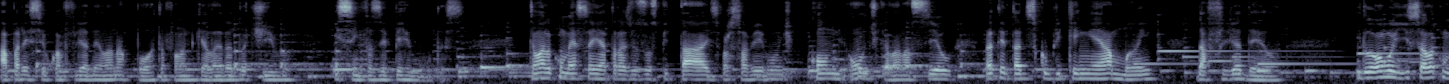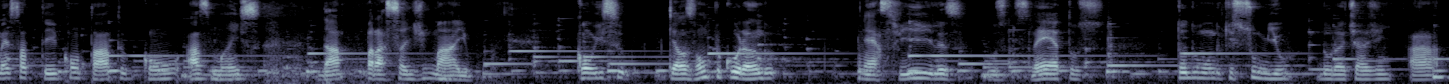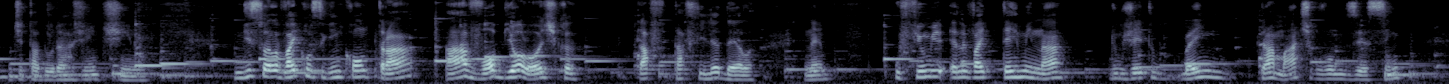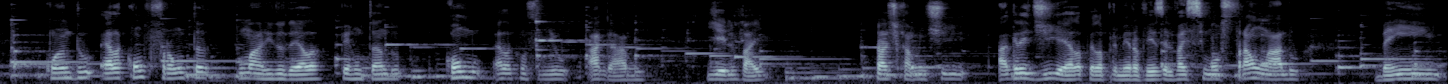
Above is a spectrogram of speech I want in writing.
apareceu com a filha dela na porta falando que ela era adotiva e sem fazer perguntas. Então ela começa a ir atrás dos hospitais para saber onde, onde que ela nasceu, para tentar descobrir quem é a mãe da filha dela. E logo isso ela começa a ter contato com as mães da Praça de Maio. Com isso que elas vão procurando né, as filhas, os, os netos, todo mundo que sumiu durante a, a ditadura argentina. Nisso ela vai conseguir encontrar a avó biológica da, da filha dela, né? O filme ele vai terminar de um jeito bem dramático, vamos dizer assim, quando ela confronta o marido dela perguntando como ela conseguiu a Gabi e ele vai praticamente agredir ela pela primeira vez, ele vai se mostrar um lado bem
